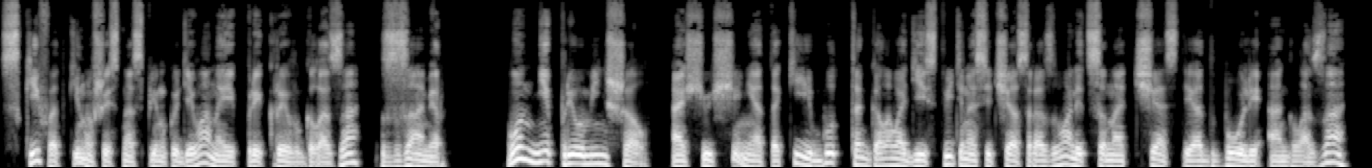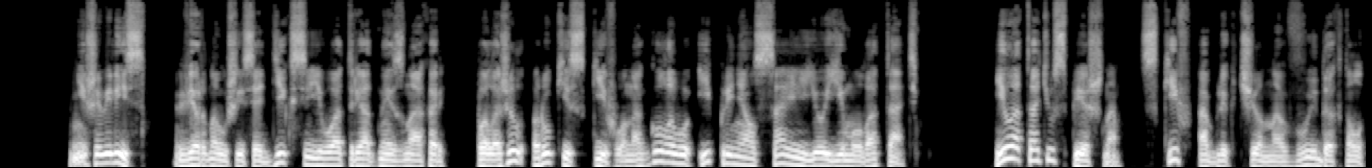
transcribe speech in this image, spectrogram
Скиф, откинувшись на спинку дивана и прикрыв глаза, замер. Он не преуменьшал. Ощущения такие, будто голова действительно сейчас развалится на части от боли, а глаза... «Не шевелись!» Вернувшийся Дикси, его отрядный знахарь, положил руки Скифу на голову и принялся ее ему латать. И латать успешно. Скиф облегченно выдохнул.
